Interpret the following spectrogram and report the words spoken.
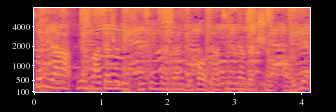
所以呀，月华在这里提醒大家，以后要尽量的少熬夜。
